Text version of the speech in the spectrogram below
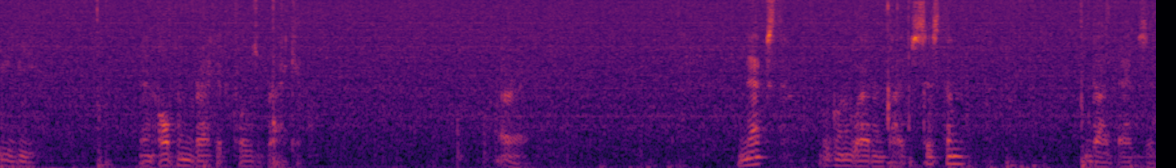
ev then open bracket close bracket. Alright next we're going to go ahead and type system dot exit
